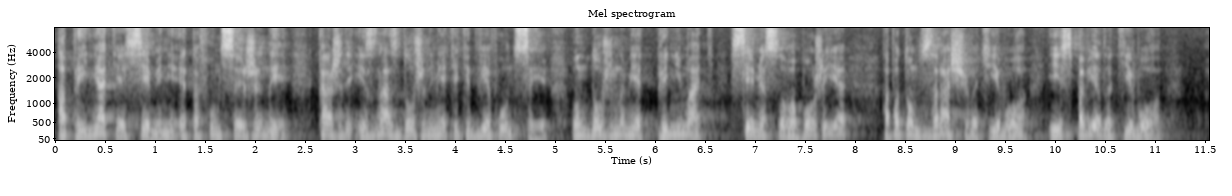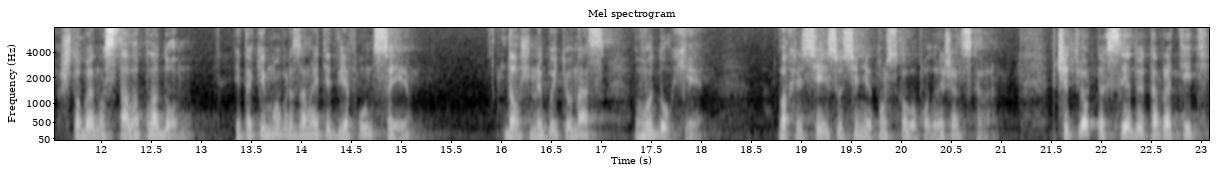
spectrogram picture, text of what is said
а принятие семени – это функция жены. Каждый из нас должен иметь эти две функции. Он должен уметь принимать семя Слова Божие, а потом взращивать его и исповедовать его, чтобы оно стало плодом. И таким образом эти две функции – должны быть у нас в духе. Во Христе Иисусе нет мужского пола и женского. В-четвертых, следует обратить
